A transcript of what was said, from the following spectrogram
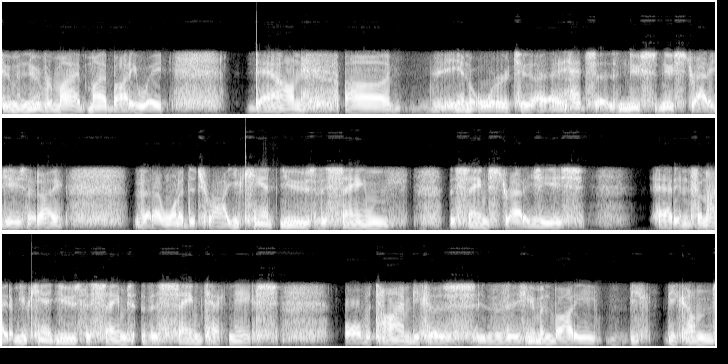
to maneuver my my body weight down uh, in order to. I, had new new strategies that I that I wanted to try. You can't use the same the same strategies ad infinitum. You can't use the same the same techniques all the time because the human body be, becomes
